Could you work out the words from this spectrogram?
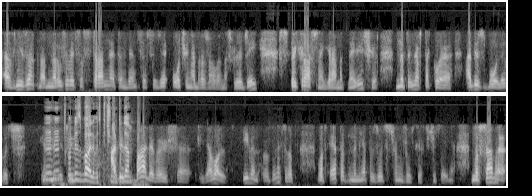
А внезапно обнаруживается странная тенденция среди очень образованных людей с прекрасной грамотной вещью, например, такое обезболивать, инфинитив. Обезболивать почему-то, да. Обезболивающее, яволь. Именно, вы знаете, вот, вот это на меня производит совершенно жуткое впечатление. Но самое,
